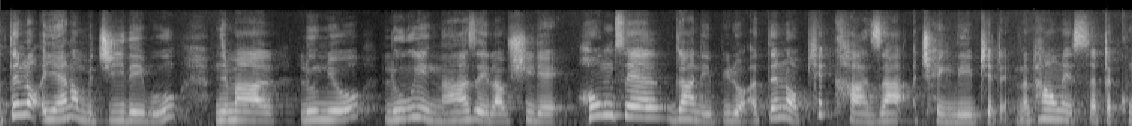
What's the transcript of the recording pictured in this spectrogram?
အသင်းတော့အရန်တော့မကြီးသေးဘူးမြန်မာလူမျိုးလူဦးရေ90လောက်ရှိတဲ့ home sale ကနေပြီးတော့အသင်းတော်ဖြစ်ခါစားအချိန်လေးဖြစ်တယ်2021ခု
